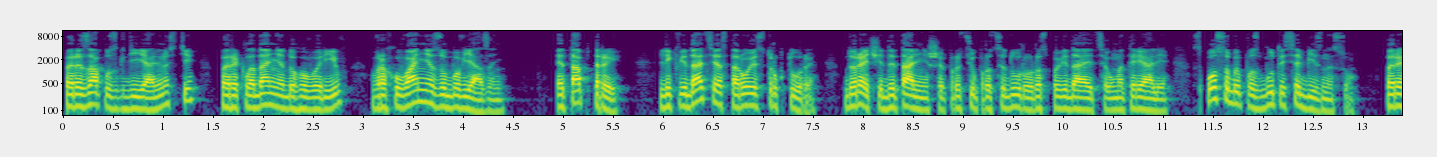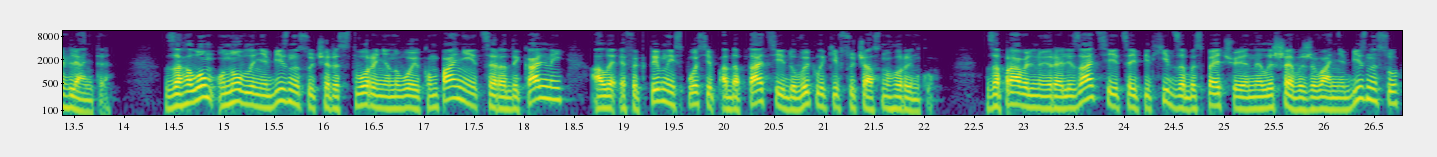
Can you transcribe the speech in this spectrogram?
перезапуск діяльності, перекладання договорів, врахування зобов'язань. Етап 3. Ліквідація старої структури. До речі, детальніше про цю процедуру розповідається у матеріалі Способи позбутися бізнесу. Перегляньте. Загалом оновлення бізнесу через створення нової компанії це радикальний, але ефективний спосіб адаптації до викликів сучасного ринку. За правильної реалізації цей підхід забезпечує не лише виживання бізнесу,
